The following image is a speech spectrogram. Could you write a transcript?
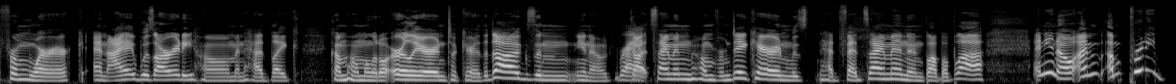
from work and I was already home and had like come home a little earlier and took care of the dogs and you know Right. got Simon home from daycare and was had fed Simon and blah blah blah. And you know, I'm I'm pretty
